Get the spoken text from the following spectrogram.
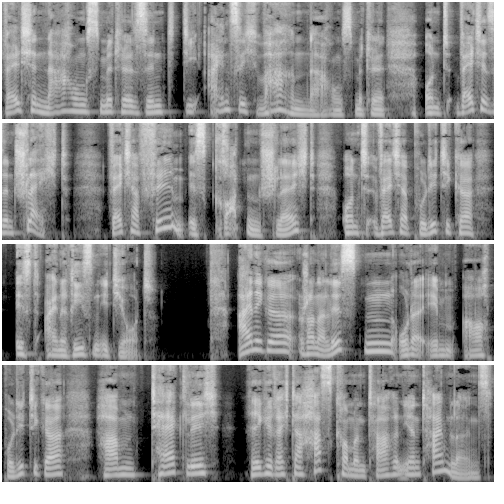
welche Nahrungsmittel sind die einzig wahren Nahrungsmittel und welche sind schlecht, welcher Film ist grottenschlecht und welcher Politiker ist ein Riesenidiot. Einige Journalisten oder eben auch Politiker haben täglich regelrechte Hasskommentare in ihren Timelines,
